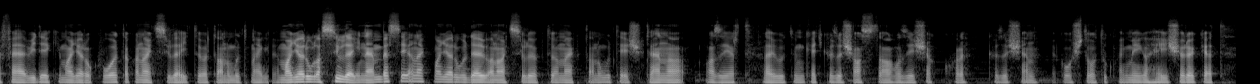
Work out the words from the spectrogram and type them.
felvidéki magyarok voltak, a nagyszüleitől tanult meg magyarul. A szülei nem beszélnek magyarul, de ő a nagyszülőktől megtanult, és utána azért leültünk egy közös asztalhoz, és akkor közösen kóstoltuk meg még a helyi söröket.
